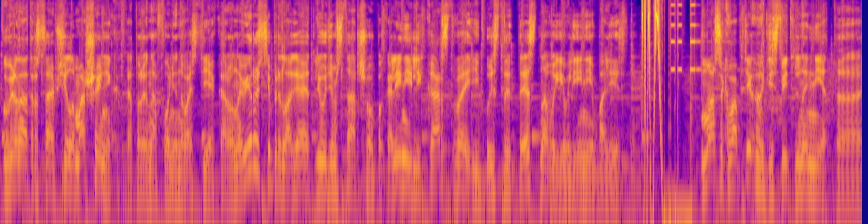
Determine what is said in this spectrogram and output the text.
Губернатор сообщил о мошенниках, которые на фоне новостей о коронавирусе предлагают людям старшего поколения лекарства и быстрый тест на выявление болезни. Масок в аптеках действительно нет. Э,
